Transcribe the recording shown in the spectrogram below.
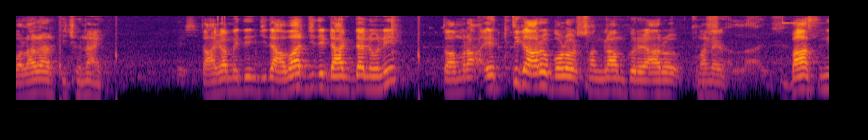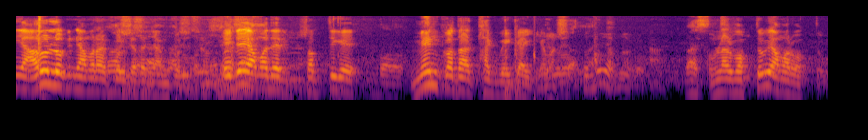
বলার আর কিছু নাই। তো আগামী দিন যদি আবার যদি ডাক দেন উনি তো আমরা এর থেকে আরও বড় সংগ্রাম করে আরও মানে বাস নিয়ে আরও লোক নিয়ে আমরা কলকাতা জাম করব। এটাই আমাদের সব থেকে মেন কথা থাকবে এটাই আমার। ব্যাস ওনার বক্তব্য? আমার বক্তব্য।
